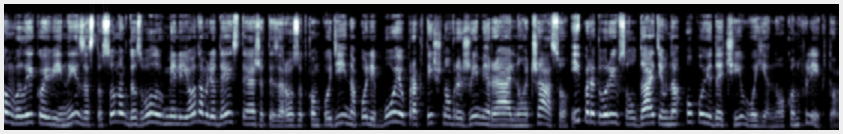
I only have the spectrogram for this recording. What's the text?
початком великої війни застосунок дозволив мільйонам людей стежити за розвитком подій на полі бою практично в режимі реального часу і перетворив солдатів на оповідачів воєнного конфлікту.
